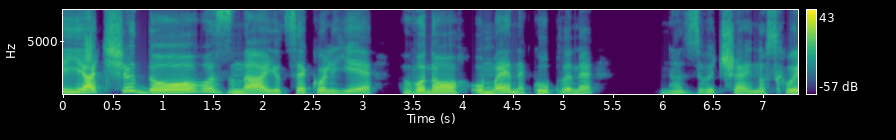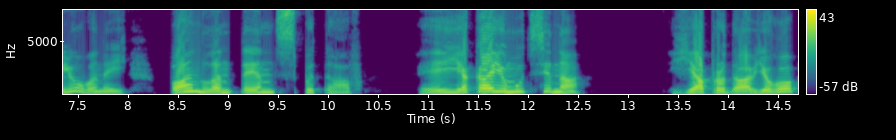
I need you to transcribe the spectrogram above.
я чудово знаю це кольє, воно у мене куплене. Надзвичайно схвильований, пан Лантен спитав, «Е, яка йому ціна? Я продав його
